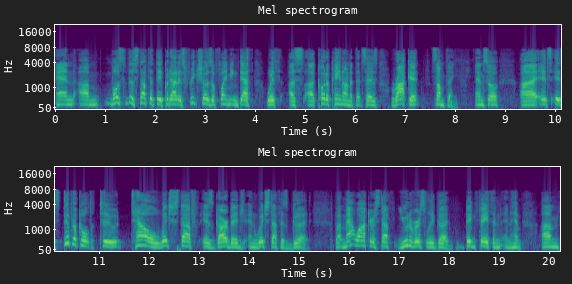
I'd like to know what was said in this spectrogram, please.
And, um, most of the stuff that they put out is freak shows of flaming death with a, a coat of paint on it that says rocket something. And so, uh, it's, it's difficult to tell which stuff is garbage and which stuff is good. But Matt Walker's stuff, universally good. Big faith in, in him. Um,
